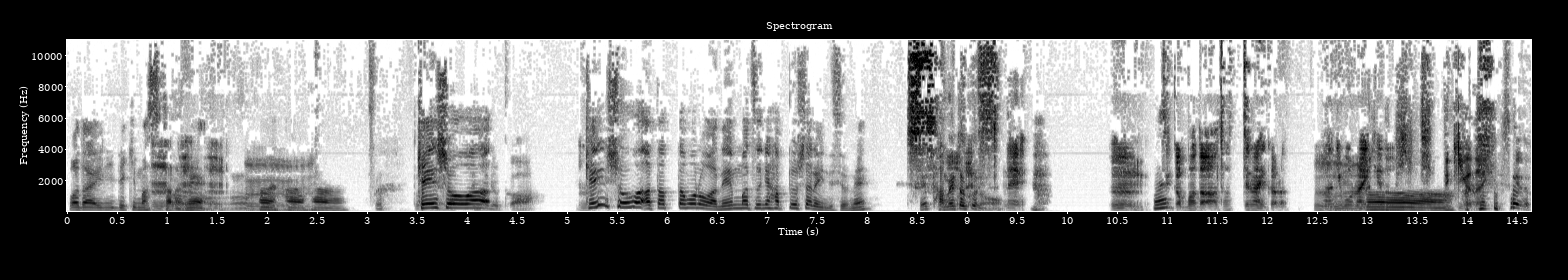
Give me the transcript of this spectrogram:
話題にできますからね。うんうんはいはいはい。検証は検証は当たったものは年末に発表したらいいんですよね。え貯めとくの？そうですね。うん。え？てか、まだ当たってないから、うん何もないけど。あ気がないんですけど。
